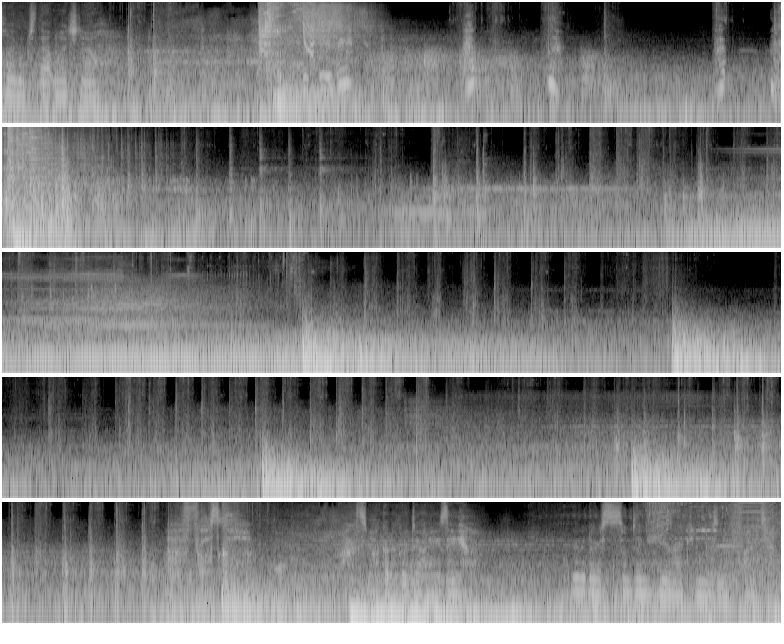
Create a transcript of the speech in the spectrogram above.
Should be able to climb up to that much now. There's something here I can use in a fight.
